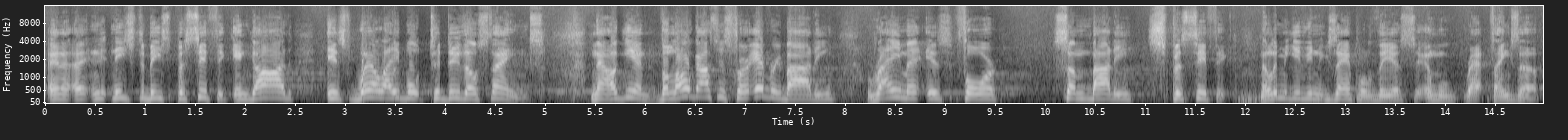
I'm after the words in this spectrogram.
and, uh, it needs to be specific. And God is well able to do those things. Now, again, the Logos is for everybody, Rhema is for somebody specific. Now, let me give you an example of this and we'll wrap things up.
